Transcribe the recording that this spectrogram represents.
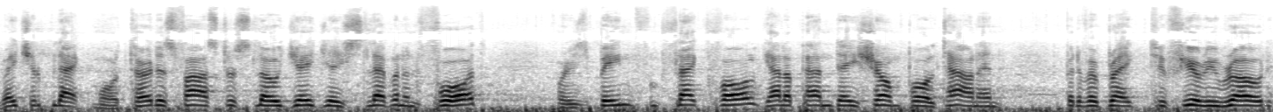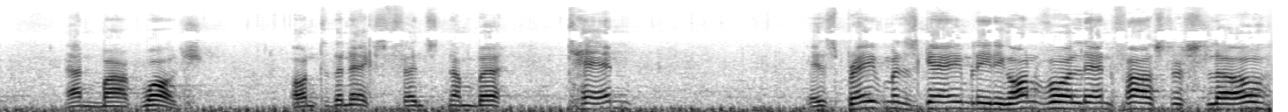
Rachel Blackmore. Third is Fast or Slow JJ Slevin and fourth, where he's been from Flagfall, Galopin des Champs, Paul Townend. Bit of a break to Fury Road and Mark Walsh. On to the next fence number 10 is Braveman's game, leading Envoi Allen faster slow.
